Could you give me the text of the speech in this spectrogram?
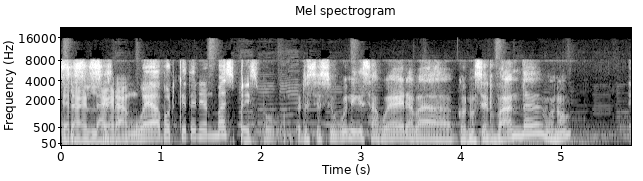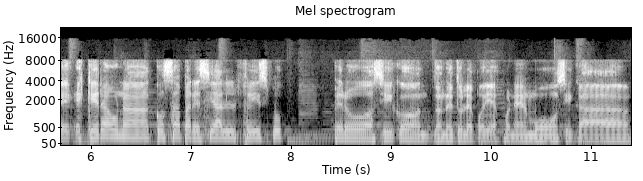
eran Sí, la sí. gran wea porque tenían po, weón. Pero se supone que esa weá era para conocer bandas, ¿o no? Eh, Es que era una cosa parecida al Facebook, pero así con donde tú le podías poner música,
